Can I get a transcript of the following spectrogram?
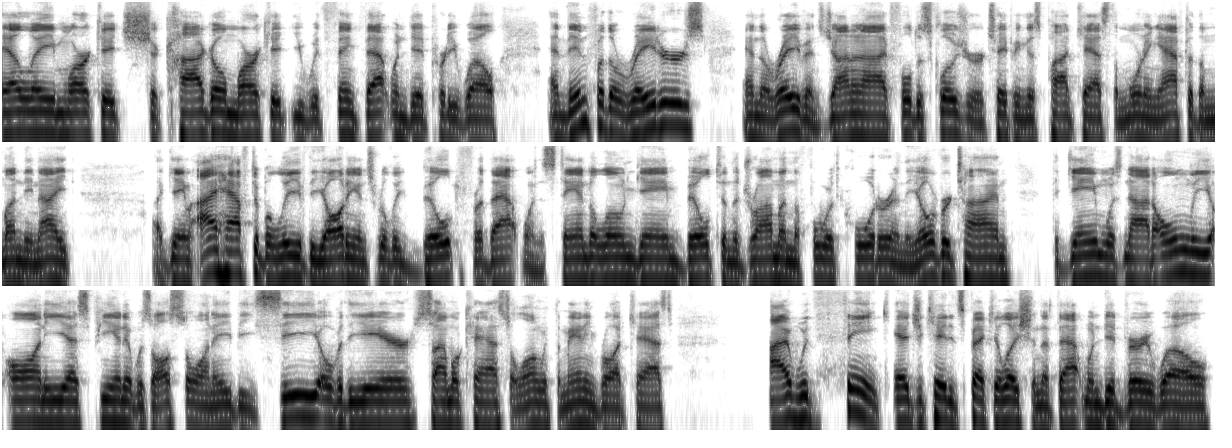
LA market, Chicago market, you would think that one did pretty well. And then for the Raiders and the Ravens, John and I, full disclosure, are taping this podcast the morning after the Monday night game. I have to believe the audience really built for that one. Standalone game built in the drama in the fourth quarter and the overtime. The game was not only on ESPN, it was also on ABC over the air, simulcast, along with the Manning broadcast. I would think, educated speculation, that that one did very well.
